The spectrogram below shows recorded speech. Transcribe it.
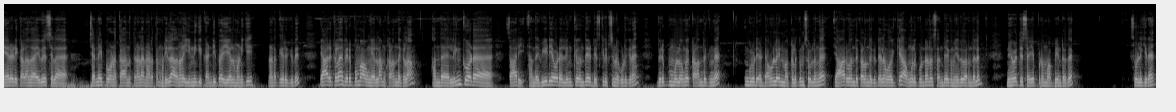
நேரடி கலந்தாய்வு சில சென்னை போன காரணத்தினால நடத்த முடியல. அதனால் இன்றைக்கி கண்டிப்பாக ஏழு மணிக்கு நடக்க இருக்குது. யாருக்கெல்லாம் விருப்பமோ அவங்க எல்லாம் கலந்துக்கலாம். அந்த லிங்க்கோட சாரி அந்த வீடியோவோட லிங்க் வந்து டிஸ்கிரிப்ஷனில் கொடுக்குறேன். விருப்பம் உள்ளவங்க கலந்துக்குங்க. உங்களுடைய டவுன்லைன் மக்களுக்கும் சொல்லுங்கள் யார் வந்து கலந்துக்கிட்டாலும் ஓகே அவங்களுக்கு உண்டான சந்தேகம் எதுவாக இருந்தாலும் நிவர்த்தி செய்யப்படும் அப்படின்றத சொல்லிக்கிறேன்.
